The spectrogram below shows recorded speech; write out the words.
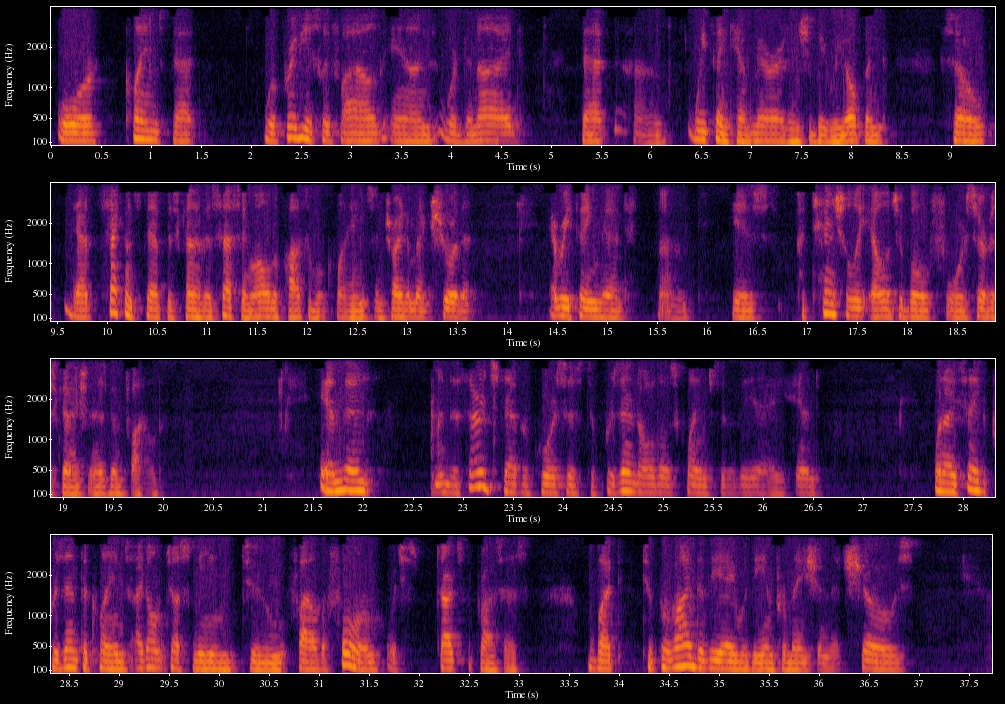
or claims that were previously filed and were denied that um, we think have merit and should be reopened. So that second step is kind of assessing all the possible claims and trying to make sure that everything that um, is potentially eligible for service connection has been filed. And then and the third step, of course, is to present all those claims to the VA. And when I say to present the claims, I don't just mean to file the form, which starts the process, but to provide the VA with the information that shows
